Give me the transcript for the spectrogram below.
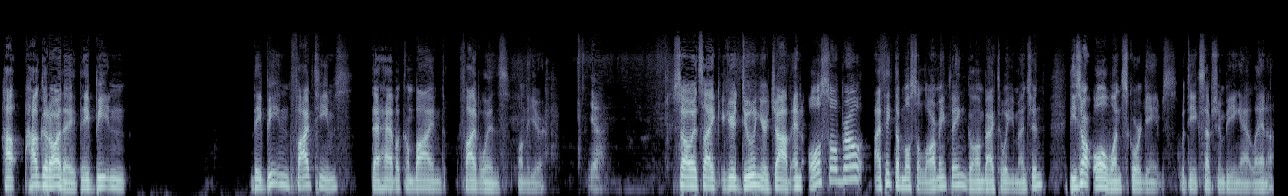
how how good are they? They've beaten they've beaten five teams that have a combined five wins on the year. yeah. So it's like you're doing your job. And also, bro, I think the most alarming thing, going back to what you mentioned, these are all one score games, with the exception being Atlanta,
